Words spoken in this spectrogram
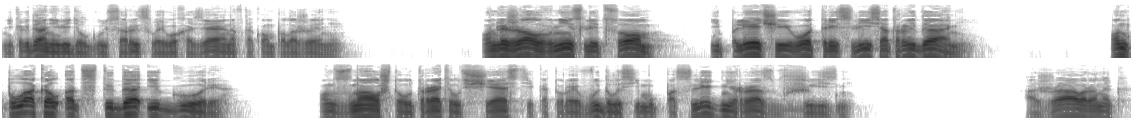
Никогда не видел гульсары своего хозяина в таком положении. Он лежал вниз лицом, и плечи его тряслись от рыданий. Он плакал от стыда и горя. Он знал, что утратил счастье, которое выдалось ему последний раз в жизни. А жаворонок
